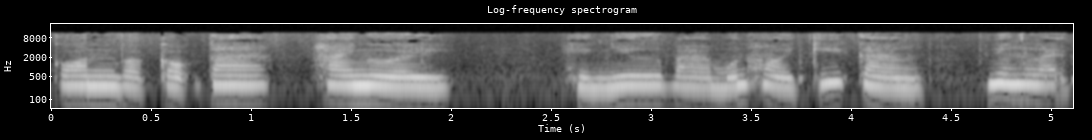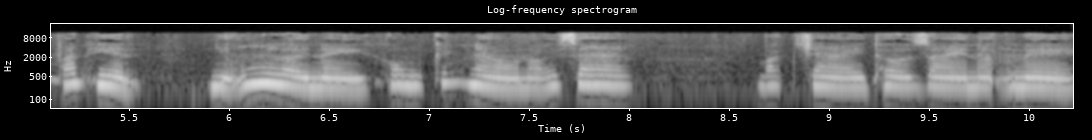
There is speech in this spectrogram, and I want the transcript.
Con và cậu ta, hai người... Hình như bà muốn hỏi kỹ càng, nhưng lại phát hiện những lời này không cách nào nói ra. Bác trai thở dài nặng nề,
